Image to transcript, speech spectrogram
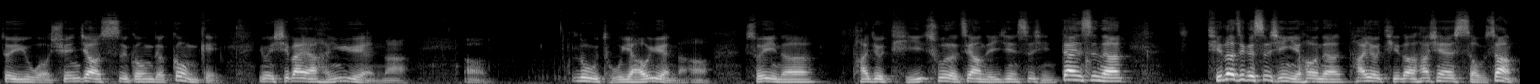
对于我宣教事工的供给。因为西班牙很远呐，啊，路途遥远了啊，所以呢，他就提出了这样的一件事情。但是呢，提了这个事情以后呢，他又提到他现在手上。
